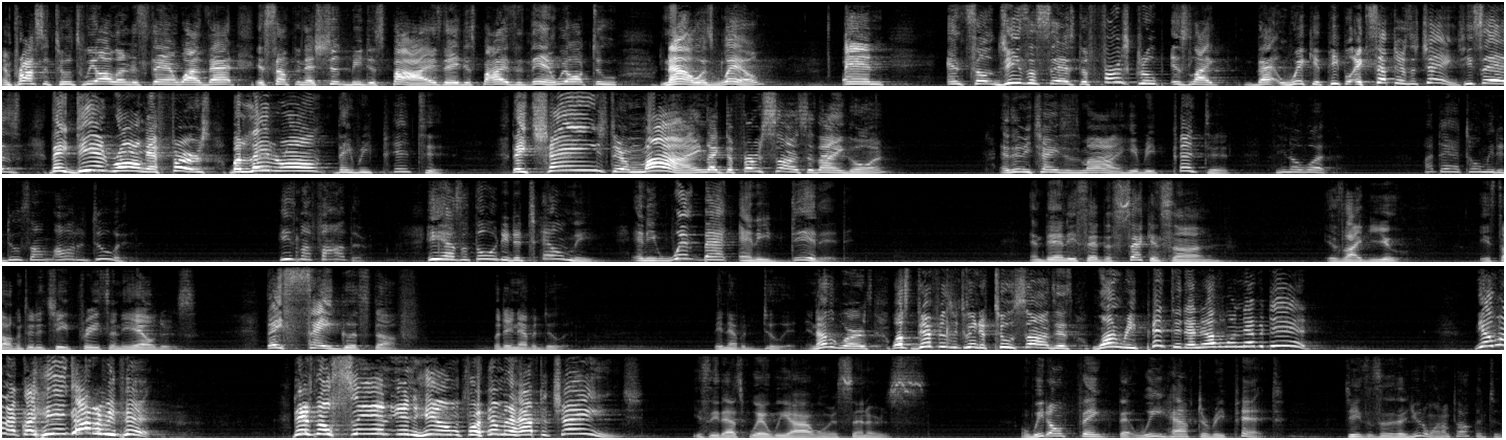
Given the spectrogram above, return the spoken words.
And prostitutes, we all understand why that is something that should be despised. They despised it then. We ought to now as well. And, and so Jesus says the first group is like that wicked people, except there's a change. He says they did wrong at first, but later on they repented. They changed their mind, like the first son says, I ain't going. And then he changed his mind. He repented. You know what? My dad told me to do something, I ought to do it. He's my father. He has authority to tell me. And he went back and he did it. And then he said, The second son is like you. He's talking to the chief priests and the elders. They say good stuff, but they never do it. They never do it. In other words, what's the difference between the two sons is one repented and the other one never did. The other one act like he ain't got to repent. There's no sin in him for him to have to change. You see, that's where we are when we're sinners. When we don't think that we have to repent, Jesus says, You're the one I'm talking to.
